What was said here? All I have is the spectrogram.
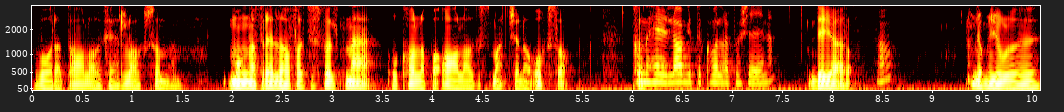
Vårat A-lag, herrlag. Som, många föräldrar har faktiskt följt med och kollat på A-lagsmatcherna också. Kommer herrlaget och kollar på tjejerna? Det gör de. Ja. De, gjorde,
